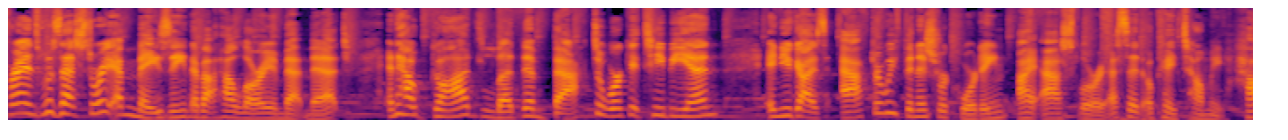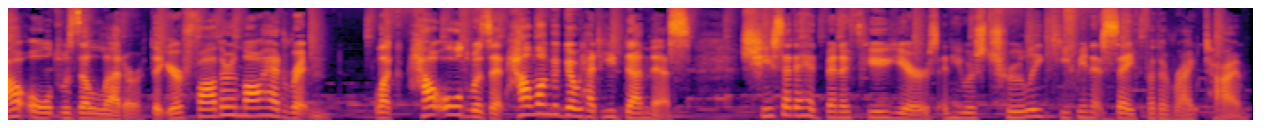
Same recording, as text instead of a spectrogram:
Friends, was that story amazing about how Laurie and Matt met and how God led them back to work at TBN? And you guys, after we finished recording, I asked Laurie, I said, okay, tell me, how old was the letter that your father in law had written? Like, how old was it? How long ago had he done this? She said it had been a few years and he was truly keeping it safe for the right time.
